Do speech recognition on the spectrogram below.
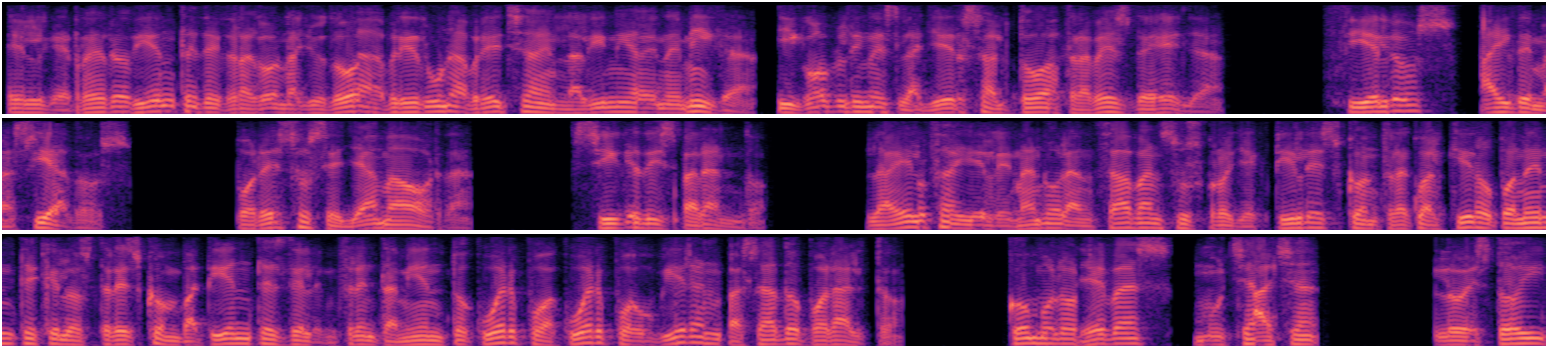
El guerrero diente de dragón ayudó a abrir una brecha en la línea enemiga, y Goblin Slayer saltó a través de ella. Cielos, hay demasiados. Por eso se llama horda. sigue disparando. La elfa y el enano lanzaban sus proyectiles contra cualquier oponente que los tres combatientes del enfrentamiento cuerpo a cuerpo hubieran pasado por alto. ¿Cómo lo llevas, muchacha? Lo estoy,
